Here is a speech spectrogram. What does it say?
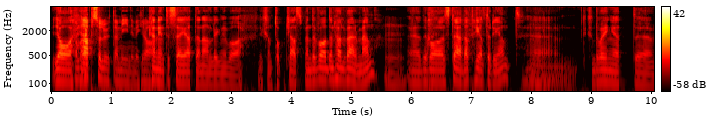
Ja, De jag absoluta minimikraven. kan inte säga att den anläggningen var liksom toppklass. Men det var, den höll värmen. Mm. Eh, Det var städat helt och rent. Liksom, det var inget... eh,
